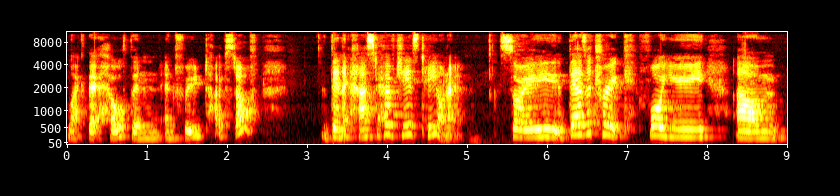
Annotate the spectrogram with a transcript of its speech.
like that health and, and food type stuff, then it has to have GST on it. So there's a trick for you. Um,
